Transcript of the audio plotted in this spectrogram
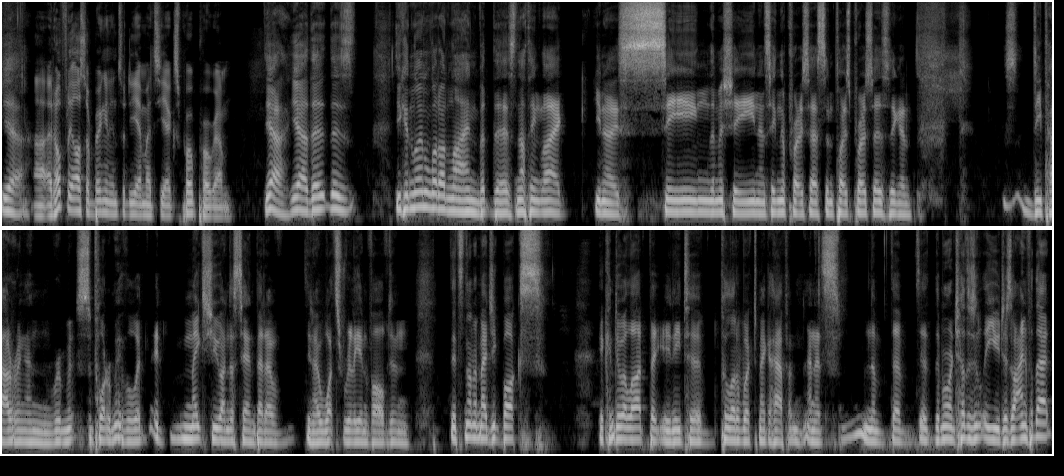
Yeah, uh, and hopefully also bring it into the MIT xPRO program. Yeah, yeah. There, there's you can learn a lot online, but there's nothing like you know seeing the machine and seeing the process and post processing and depowdering and remo- support removal. It, it makes you understand better, you know, what's really involved. And it's not a magic box it can do a lot, but you need to put a lot of work to make it happen. And it's the, the, the more intelligently you design for that,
